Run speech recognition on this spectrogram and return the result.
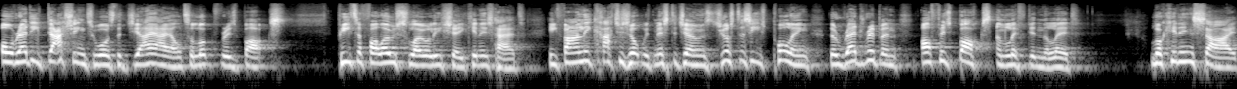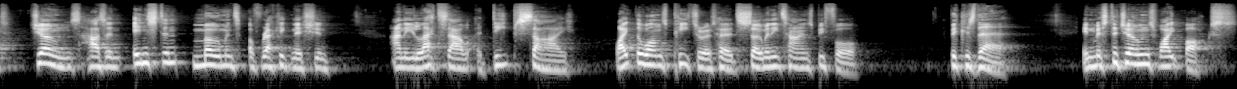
already dashing towards the jail to look for his box. Peter follows slowly, shaking his head. He finally catches up with Mr. Jones just as he's pulling the red ribbon off his box and lifting the lid. Looking inside, Jones has an instant moment of recognition and he lets out a deep sigh, like the ones Peter had heard so many times before. Because there, in Mr. Jones' white box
